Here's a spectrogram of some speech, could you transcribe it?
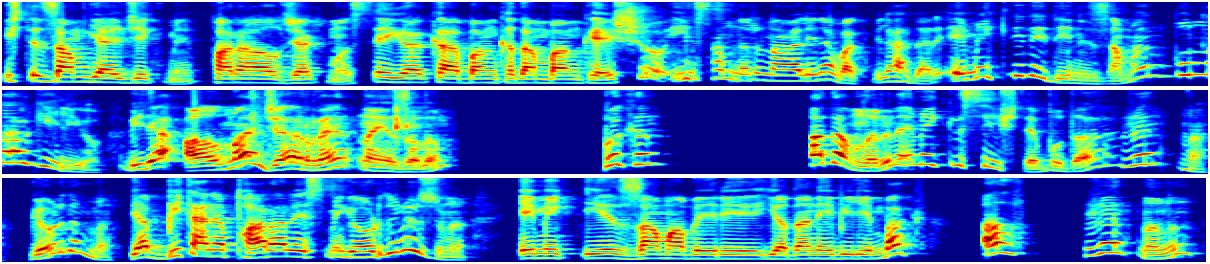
İşte zam gelecek mi? Para alacak mı? SGK bankadan bankaya şu insanların haline bak birader. Emekli dediğiniz zaman bunlar geliyor. Bir de Almanca Rentner yazalım. Bakın adamların emeklisi işte bu da Rentner. Gördün mü? Ya bir tane para resmi gördünüz mü? Emekliye zam haberi ya da ne bileyim bak al Rentner'ın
